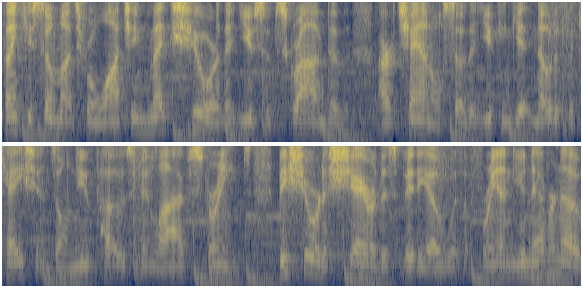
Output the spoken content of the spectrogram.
Thank you so much for watching. Make sure that you subscribe to our channel so that you can get notifications on new posts and live streams. Be sure to share this video with a friend. You never know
